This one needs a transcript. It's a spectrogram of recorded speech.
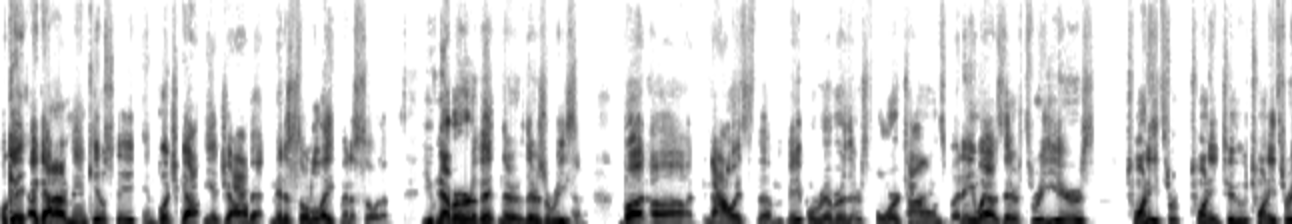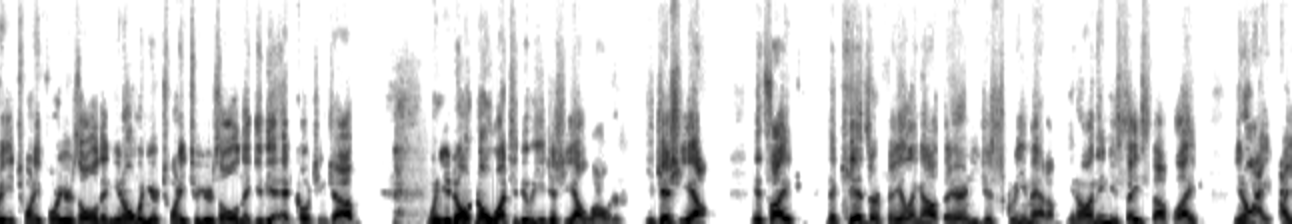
Okay, I got out of Mankato State, and Butch got me a job at Minnesota Lake, Minnesota. You've never heard of it, and there, there's a reason. But uh, now it's the Maple River. There's four towns. But anyway, I was there three years, 20, 22, 23, 24 years old. And you know, when you're 22 years old and they give you a head coaching job, when you don't know what to do, you just yell louder. You just yell. It's like the kids are failing out there and you just scream at them, you know, and then you say stuff like, you know, I, I,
